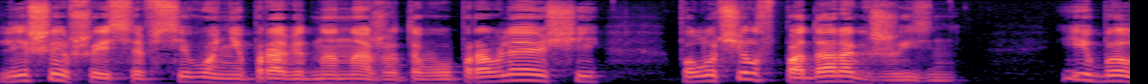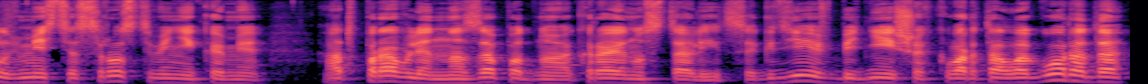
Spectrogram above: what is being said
Лишившийся всего неправедно нажитого управляющий получил в подарок жизнь и был вместе с родственниками отправлен на западную окраину столицы, где в беднейших кварталах города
